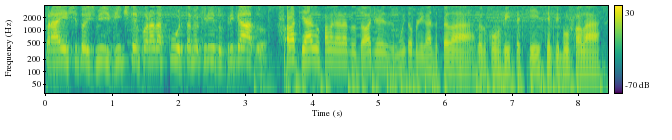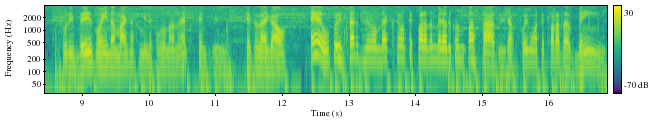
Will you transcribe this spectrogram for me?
para esse 2020 temporada curta, meu querido. Obrigado. Fala, Thiago. Fala, galera do Dodgers. Muito obrigado pela, pelo convite aqui. Sempre bom falar sobre beisebol, ainda mais na família Fórmula Net. Sempre, sempre legal. É, o que eu espero do Diamondbacks é uma temporada melhor do que o ano passado. Já foi uma temporada bem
